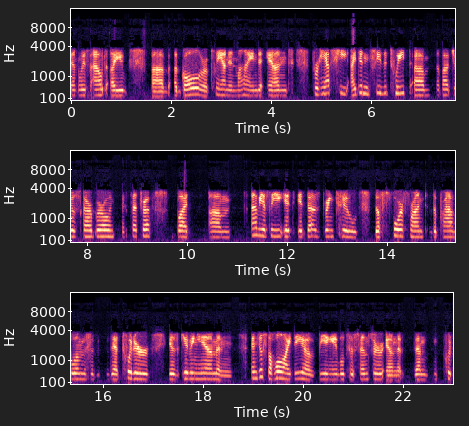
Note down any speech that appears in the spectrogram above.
and without a uh, a goal or a plan in mind. And perhaps he, I didn't see the tweet um, about Joe Scarborough, and etc. But um, obviously, it it does bring to the forefront the problems that Twitter is giving him and and just the whole idea of being able to censor and then put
